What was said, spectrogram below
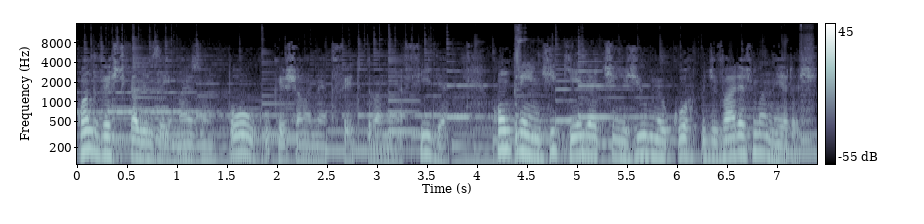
Quando verticalizei mais um pouco o questionamento feito pela minha filha, compreendi que ele atingiu meu corpo de várias maneiras.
